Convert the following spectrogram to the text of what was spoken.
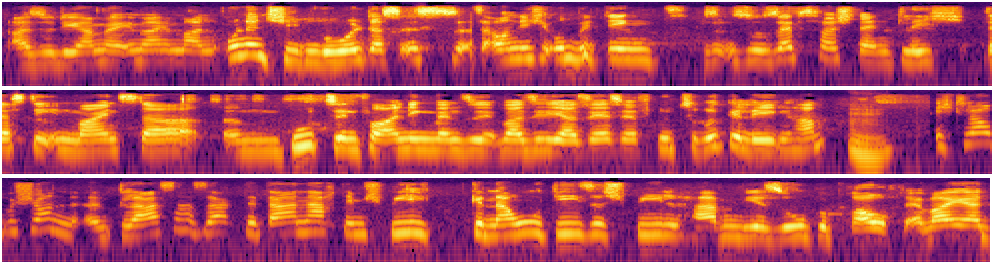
Also die haben ja immerhin mal ein Unentschieden geholt. Das ist auch nicht unbedingt so selbstverständlich, dass die in Mainz da ähm, gut sind, vor allen Dingen, wenn sie, weil sie ja sehr, sehr früh zurückgelegen haben. Mhm. Ich glaube schon. Äh, Glasner sagte da nach dem Spiel, genau dieses Spiel haben wir so gebraucht. Er war ja,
